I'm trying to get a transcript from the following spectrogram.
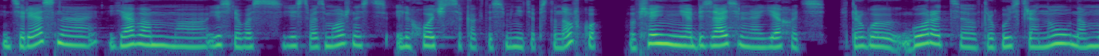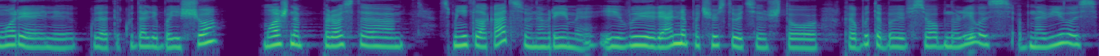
интересно. Я вам, э, если у вас есть возможность или хочется как-то сменить обстановку, вообще не обязательно ехать в другой город, э, в другую страну, на море или куда-то куда-либо еще. Можно просто сменить локацию на время, и вы реально почувствуете, что как будто бы все обнулилось, обновилось,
